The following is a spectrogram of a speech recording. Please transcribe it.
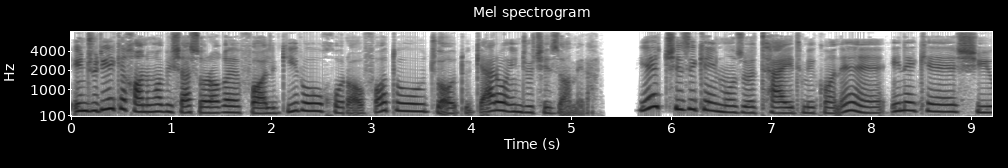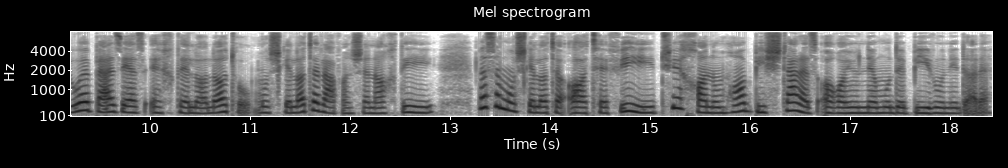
اینجوریه که خانم ها بیشتر سراغ فالگیر و خرافات و جادوگر و اینجور چیزا میرن. یه چیزی که این موضوع تایید می‌کنه اینه که شیوع بعضی از اختلالات و مشکلات روانشناختی مثل مشکلات عاطفی توی خانم ها بیشتر از آقایون نمود بیرونی داره.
